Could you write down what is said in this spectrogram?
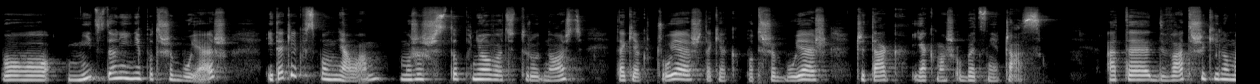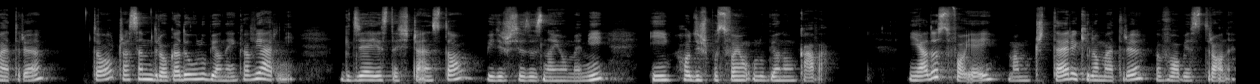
bo nic do niej nie potrzebujesz i tak jak wspomniałam, możesz stopniować trudność tak jak czujesz, tak jak potrzebujesz, czy tak jak masz obecnie czas. A te 2-3 kilometry to czasem droga do ulubionej kawiarni, gdzie jesteś często, widzisz się ze znajomymi i chodzisz po swoją ulubioną kawę. Ja do swojej mam 4 kilometry w obie strony.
